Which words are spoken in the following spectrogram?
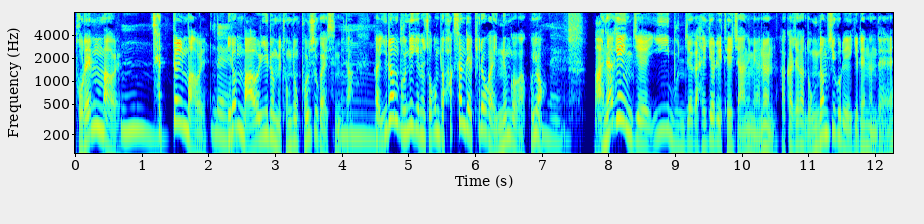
도렛마을, 음. 샛들마을 네. 이런 마을 이름을 종종 볼 수가 있습니다. 음. 그러니까 이런 분위기는 조금 더 확산될 필요가 있는 것 같고요. 네. 만약에 이제 이 문제가 해결이 되지 않으면은 아까 제가 농담식으로 얘기를 했는데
